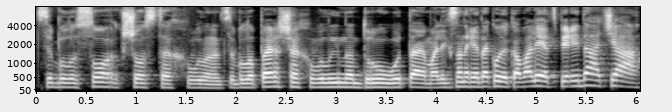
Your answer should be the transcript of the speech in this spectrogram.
Це було 46 хвилина. Це була перша хвилина другого тайму. Олександрія атакує Ковалець, передача.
